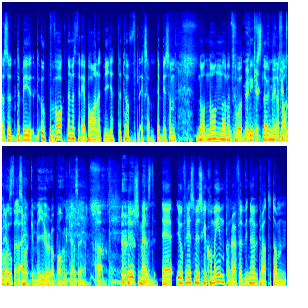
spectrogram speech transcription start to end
alltså det blir, uppvaknandet för det barnet blir jättetufft liksom. Det blir som no, någon av de två livslögnerna faller ihop. Mycket konstiga saker med djur och barn kan jag säga. Ja. Hur som helst, eh, jo för det som vi ska komma in på nu för nu har vi pratat om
